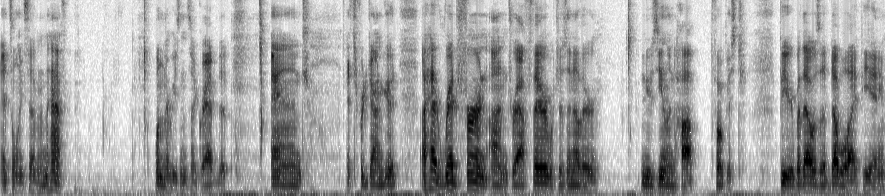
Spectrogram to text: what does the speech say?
it's only seven and a half. One of the reasons I grabbed it, and it's pretty darn good. I had Red Fern on draft there, which is another New Zealand hop focused beer, but that was a double IPA,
